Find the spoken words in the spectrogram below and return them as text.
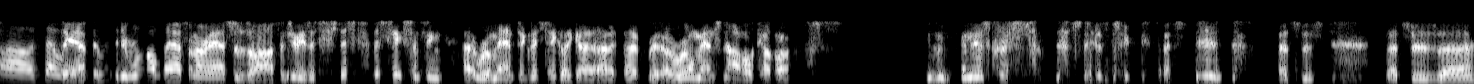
oh, so They have to, we're all laughing our asses off. And Jimmy says, let's, let's take something uh, romantic. Let's take like a, a, a romance novel cover. And there's Chris. That's his, that's his, that's his, uh,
